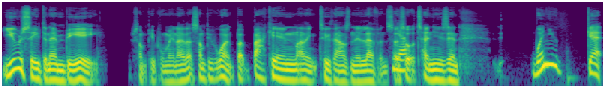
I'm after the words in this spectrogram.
You received an MBE. Some people may know that, some people won't. But back in, I think, 2011, so Yeah. sort of 10 years in, when you get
